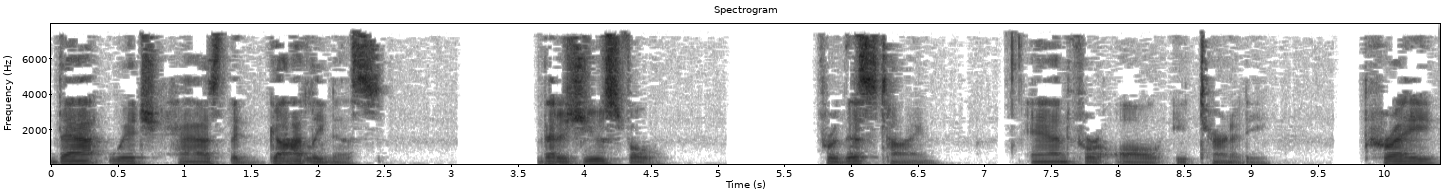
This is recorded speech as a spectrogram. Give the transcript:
that which has the godliness that is useful for this time and for all eternity. Pray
